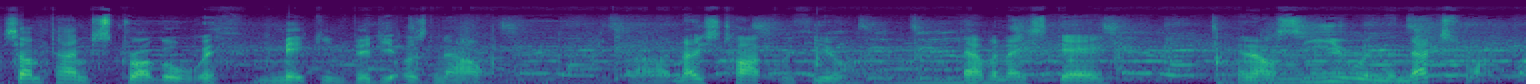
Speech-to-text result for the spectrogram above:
sometimes struggle with making videos now. Uh, nice talk with you. Have a nice day and I'll see you in the next one.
